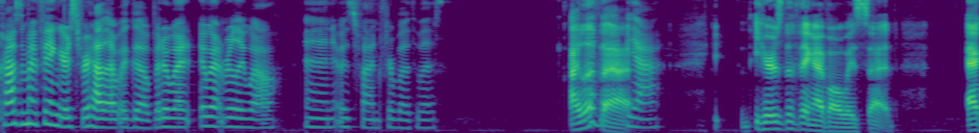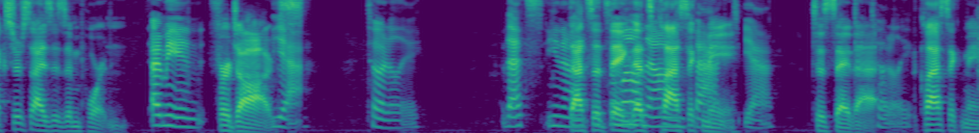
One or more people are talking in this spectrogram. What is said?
crossing my fingers for how that would go. But it went it went really well, and it was fun for both of us. I love that. Yeah, Here's the thing I've always said. Exercise is important I mean, for dogs. yeah, totally. That's you know That's a thing. That's classic fact. me. Yeah, to say that. Totally. Classic me.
